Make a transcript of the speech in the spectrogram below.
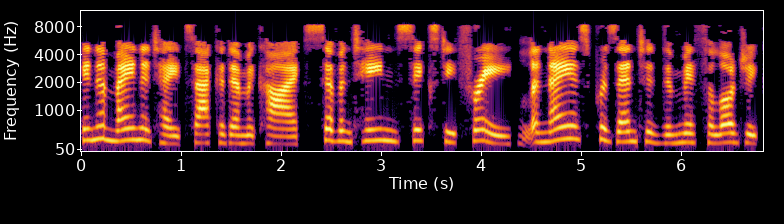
In Amoenitates Academicae 1763, Linnaeus presented the mythologic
